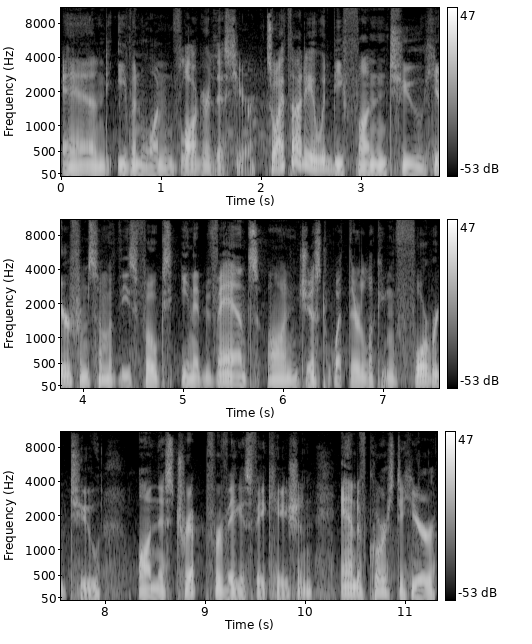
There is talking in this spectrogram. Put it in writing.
and even one vlogger this year. So I thought it would be fun to hear from some of these folks in advance on just what they're looking forward to on this trip for Vegas vacation, and of course to hear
